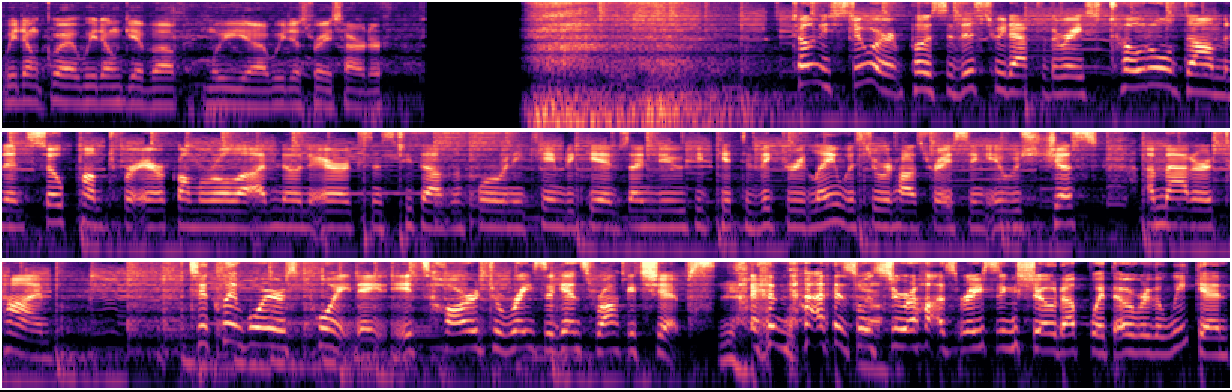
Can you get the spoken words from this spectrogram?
we don't quit, we don't give up, we uh, we just race harder. Tony Stewart posted this tweet after the race total dominance. So pumped for Aric Almirola. I've known Aric since 2004 when he came to Gibbs. I knew he'd get to victory lane with Stewart-Haas Racing. It was just a matter of time. To Clint Bowyer's point, Nate, it's hard to race against rocket ships. Yeah. And that is what yeah. Stewart-Haas Racing showed up with over the weekend.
